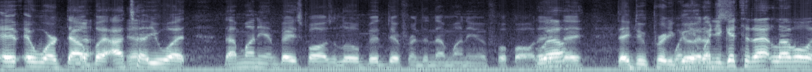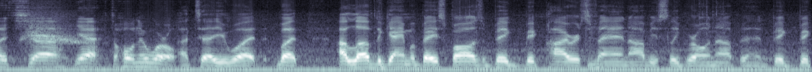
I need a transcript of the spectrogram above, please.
it- it worked out, Yeah, but I yeah. tell you what, that money in baseball is a little bit different than that money in football. They, Well, they, they do pretty When, good. you, when I'm you get to that level, it's uh, yeah, it's a whole new world. I tell you what, but I love the game of baseball. As a big, big Pirates Mm-hmm. fan, obviously growing up, and a big, big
